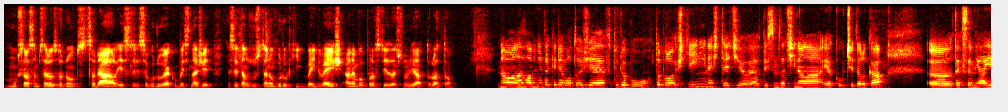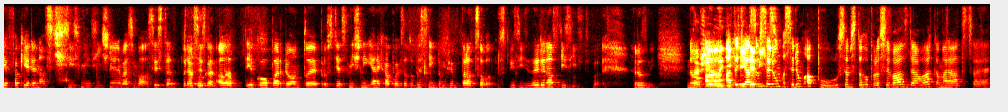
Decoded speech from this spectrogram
musel jsem se rozhodnout, co dál, jestli se budu jakoby snažit, jestli tam zůstanu, budu chtít být vejš, anebo prostě začnu dělat tohleto. No, ale hlavně taky jde o to, že v tu dobu to bylo ještě jiný než teď, že jo. Já, když jsem začínala jako učitelka, Uh, tak jsem měla je fakt 11 tisíc měsíčně, nebo já jsem byla asistent pedagoga, ale jako pardon, to je prostě směšný, já nechápu, jak za to vůbec někdo můžeme pracovat, prostě měsíc, je 11 tisíc, to je hrozný. No Takže a, lidi a teď já jsem víc. sedm, sedm a půl, jsem z toho prosím vás dávala kamarádce,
